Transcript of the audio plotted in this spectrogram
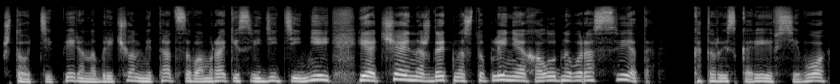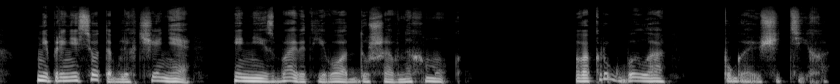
что теперь он обречен метаться во мраке среди теней и отчаянно ждать наступления холодного рассвета, который, скорее всего, не принесет облегчения и не избавит его от душевных мук. Вокруг было пугающе тихо.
